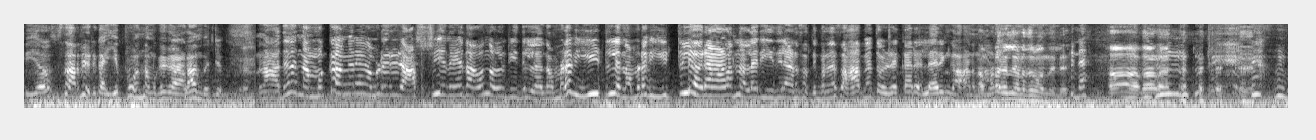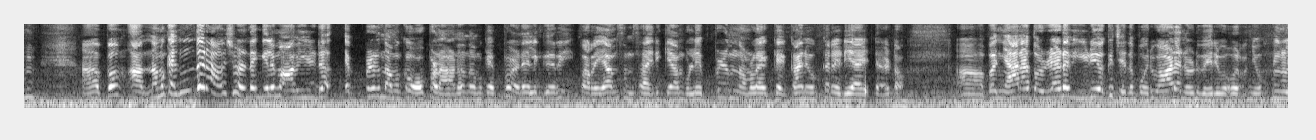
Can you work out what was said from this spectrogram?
പി എഫ് സാറിന്റെ ഒരു കയ്യപ്പവും നമുക്ക് കാണാൻ പറ്റും. അത് നമുക്ക് അങ്ങനെ നമ്മുടെ ഒരു രാഷ്ട്രീയ നേതാവ് എന്നുള്ള രീതിയിലല്ല നമ്മുടെ വീട്ടിൽ നമ്മുടെ വീട്ടിലെ ഒരാളെന്നുള്ള രീതിയിലാണ് സത്യം പറഞ്ഞ സാറിനെ തൊഴിൽക്കാരെല്ലാരും കാണുന്നത്. പിന്നെ? അപ്പം നമുക്ക് എന്തൊരു ആവശ്യം ഉണ്ടെങ്കിലും ആ വീട് എപ്പോഴും നമുക്ക് ഓപ്പൺ ആണ്. നമുക്ക് എപ്പോ വേണേലും കയറി പറയാം സംസാരിക്കാം. പുള്ളി എപ്പോഴും നമ്മളെ കേൾക്കാനും ഒക്കെ റെഡി ആയിട്ട് കേട്ടോ. അപ്പൊ ഞാൻ ആ തൊഴിലയുടെ വീഡിയോ ഒക്കെ ചെയ്തപ്പോൾ ഒരുപാട് എന്നോട് പേര് പറഞ്ഞു. നിങ്ങൾ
